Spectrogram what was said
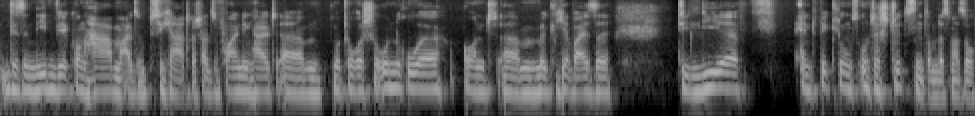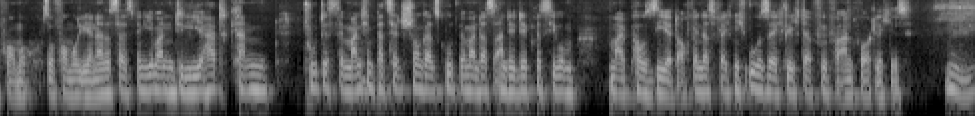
diese Nebenwirkungen haben, also psychiatrisch, also vor allen Dingen halt ähm, motorische Unruhe und ähm, möglicherweise Delir entwicklungsunterstützend, um das mal so, formu so formulieren. Ne? Das heißt, wenn jemand ein Delir hat, kann, tut es den manchen Patienten schon ganz gut, wenn man das Antidepressivum mal pausiert, auch wenn das vielleicht nicht ursächlich dafür verantwortlich ist. Hm.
